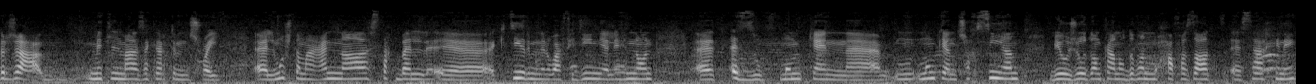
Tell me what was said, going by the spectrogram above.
برجع مثل ما ذكرت من شوي المجتمع عندنا استقبل كثير من الوافدين يلي آه، تأذوا. ممكن ممكن شخصيا بوجودهم كانوا ضمن محافظات ساخنة.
